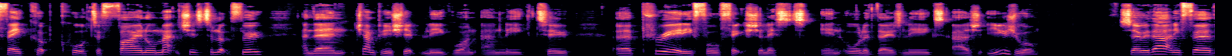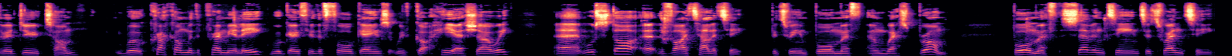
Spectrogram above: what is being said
FA Cup quarter final matches to look through, and then Championship, League One, and League Two a pretty full fixture lists in all of those leagues as usual. So, without any further ado, Tom, we'll crack on with the Premier League. We'll go through the four games that we've got here, shall we? Uh, we'll start at the vitality between Bournemouth and West Brom. Bournemouth 17 to 20,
